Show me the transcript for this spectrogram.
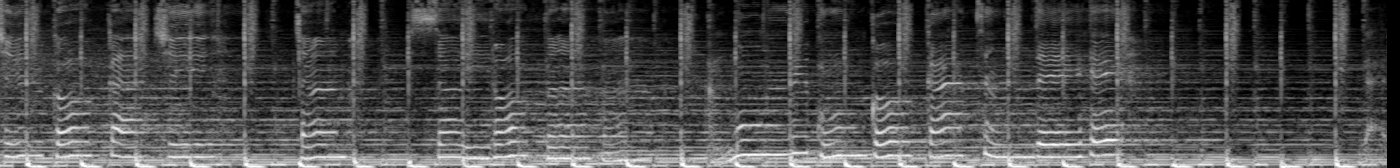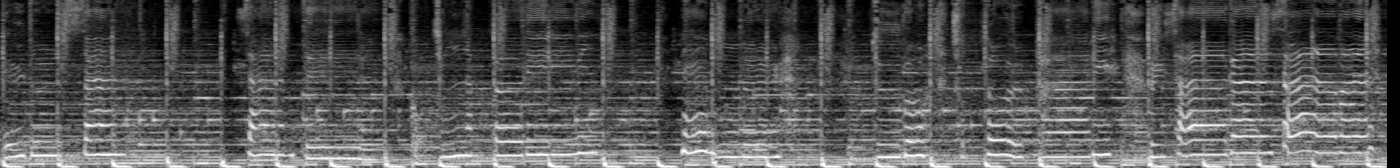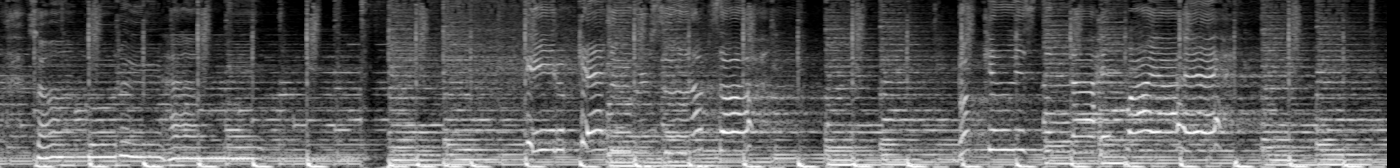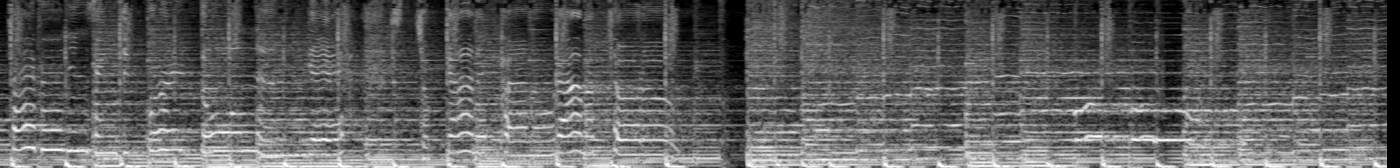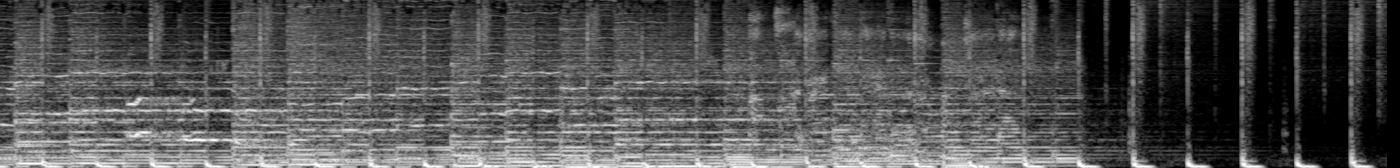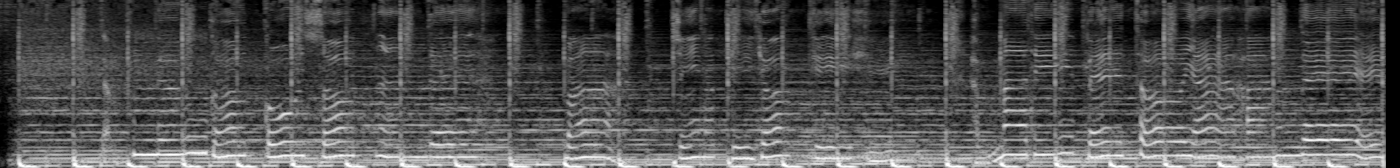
사라질 것 같이 잠있어 일어나 악몽을 꾼 것 같은데. 나를 둘러싼 사람들 고장나버린 내 몸을 두고 저 돌팔이 의사가 삼아 기억이 한마디 뱉어야 하는데.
